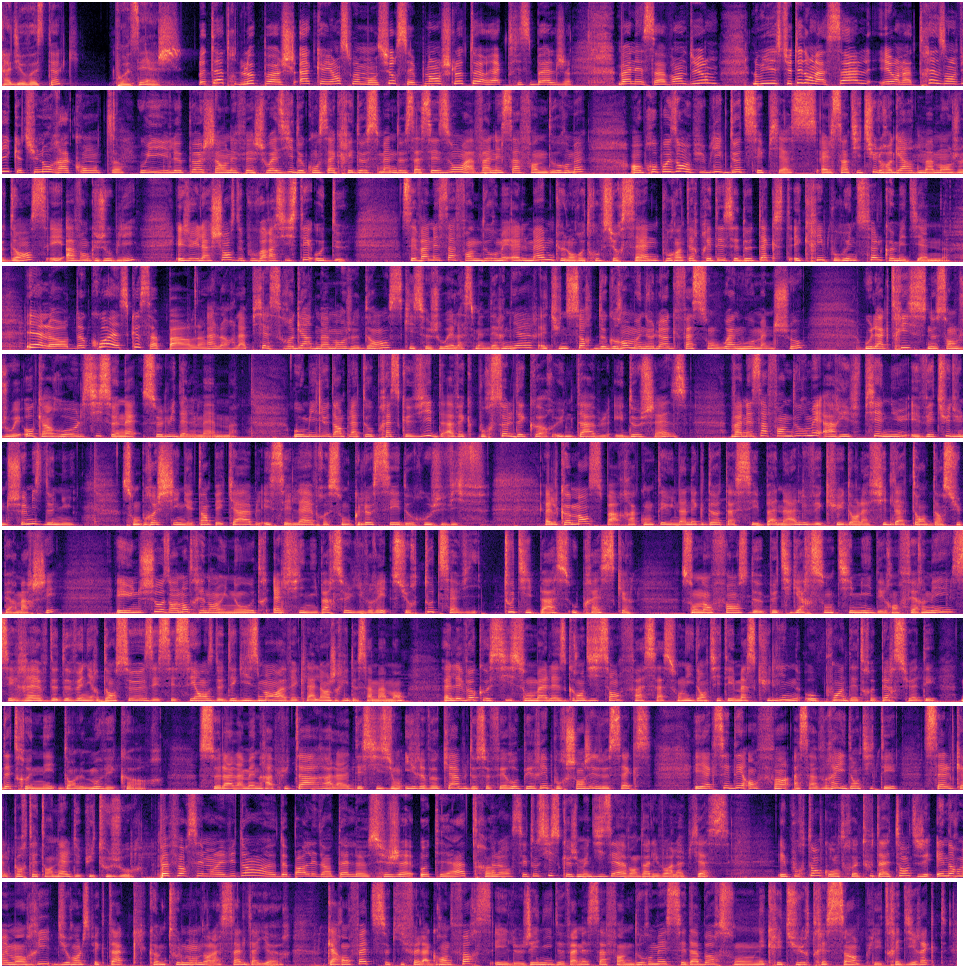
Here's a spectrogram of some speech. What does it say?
radiovostok.ch. De Le Poche accueille en ce moment sur ses planches l'auteur et actrice belge Vanessa Van Durm. Louise, tu étais dans la salle et on a très envie que tu nous racontes. Oui, Le Poche a en effet choisi de consacrer deux semaines de sa saison à Vanessa Van Durm en proposant au public deux de ses pièces. Elle s'intitule Regarde maman, je danse et Avant que j'oublie et j'ai eu la chance de pouvoir assister aux deux. C'est Vanessa Van Durm et elle-même que l'on retrouve sur scène pour interpréter ces deux textes écrits pour une seule comédienne. Et alors, de quoi est-ce que ça parle? Alors, la pièce Regarde maman, je danse, qui se jouait la semaine dernière, est une sorte de grand monologue façon One Woman Show, où l'actrice ne semble jouer aucun rôle si ce n'est celui d'elle-même. Au milieu d'un plateau presque vide, avec pour seul décor une table et deux chaises, Vanessa Van Durme arrive pieds nus et vêtue d'une chemise de nuit. Son brushing est impeccable et ses lèvres sont glossées de rouge vif. Elle commence par raconter une anecdote assez banale vécue dans la file d'attente d'un supermarché, et une chose en entraînant une autre, elle finit par se livrer sur toute sa vie. Tout y passe, ou presque. Son enfance de petit garçon timide et renfermé, ses rêves de devenir danseuse et ses séances de déguisement avec la lingerie de sa maman. Elle évoque aussi son malaise grandissant face à son identité masculine au point d'être persuadée d'être née dans le mauvais corps. Cela l'amènera plus tard à la décision irrévocable de se faire opérer pour changer de sexe et accéder enfin à sa vraie identité, celle qu'elle portait en elle depuis toujours. Pas forcément évident euh, de parler d'un tel sujet au théâtre. Alors c'est aussi ce que je me disais avant d'aller voir la pièce. Et pourtant, contre toute attente, j'ai énormément ri durant le spectacle, comme tout le monde dans la salle d'ailleurs. Car en fait, ce qui fait la grande force et le génie de Vanessa Van Durme, c'est d'abord son écriture très simple et très directe,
